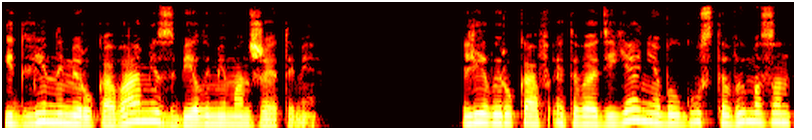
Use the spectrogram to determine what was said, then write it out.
и длинными рукавами с белыми манжетами. Левый рукав этого одеяния был густо вымазан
